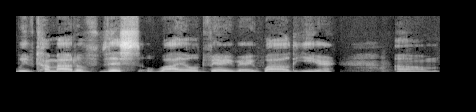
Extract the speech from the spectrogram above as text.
we've come out of this wild, very very wild year. Um,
